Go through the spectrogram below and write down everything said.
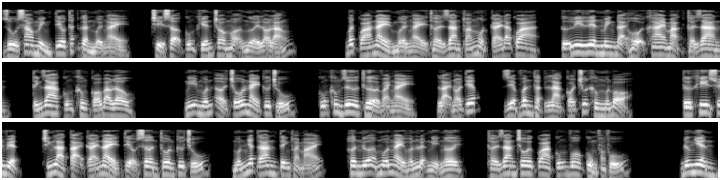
dù sao mình tiêu thất gần mười ngày, chỉ sợ cũng khiến cho mọi người lo lắng. Bất quá này mười ngày thời gian thoáng một cái đã qua, cự ly liên minh đại hội khai mạc thời gian, tính ra cũng không có bao lâu. Nghĩ muốn ở chỗ này cư trú, cũng không dư thừa vài ngày, lại nói tiếp, diệp vân thật là có chút không muốn bỏ. Từ khi xuyên việt, chính là tại cái này tiểu sơn thôn cư trú, muốn nhất an tinh thoải mái, hơn nữa mỗi ngày huấn luyện nghỉ ngơi, thời gian trôi qua cũng vô cùng phong phú. Đương nhiên,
